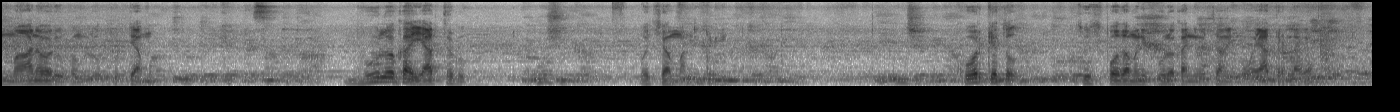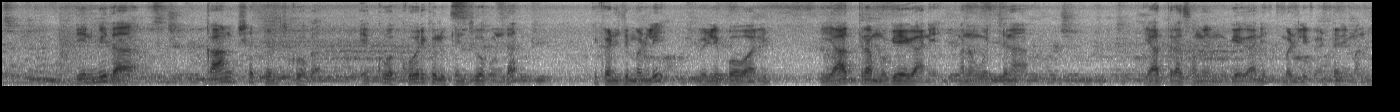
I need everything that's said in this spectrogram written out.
మానవ రూపంలో పుట్టాము. భూలోక యాత్రకు వచ్చాం మనం ఇక్కడికి. కోరికతో చూసిపోదామని భూలోకాన్ని వచ్చాము ఓ యాత్రలాగా. దీని మీద కాంక్ష పెంచుకోగా ఎక్కువ కోరికలు పెంచుకోకుండా ఇక్కడి నుంచి మళ్ళీ వెళ్ళిపోవాలి. యాత్ర ముగియగానే మనం వచ్చిన యాత్ర సమయం ముగియగానే మళ్ళీ వెంటనే మనం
